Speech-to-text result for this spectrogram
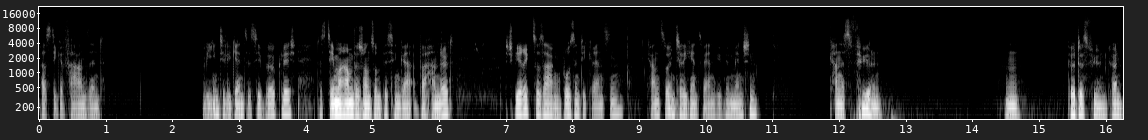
was die Gefahren sind. Wie intelligent ist sie wirklich? Das Thema haben wir schon so ein bisschen behandelt. Schwierig zu sagen, wo sind die Grenzen? Kann es so intelligent werden wie wir Menschen? Kann es fühlen? Hm. Wird es fühlen können?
